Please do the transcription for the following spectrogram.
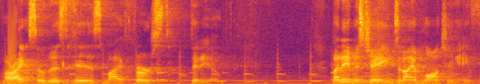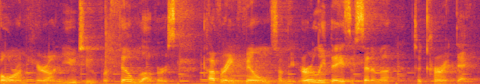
All right, so this is my first video. My name is James and I am launching a forum here on YouTube for film lovers covering films from the early days of cinema to current day.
